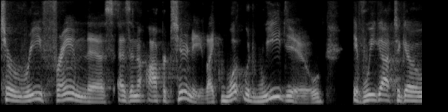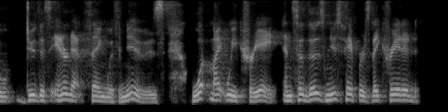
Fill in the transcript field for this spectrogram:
to reframe this as an opportunity. Like, what would we do if we got to go do this internet thing with news, what might we create? And so those newspapers, they created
